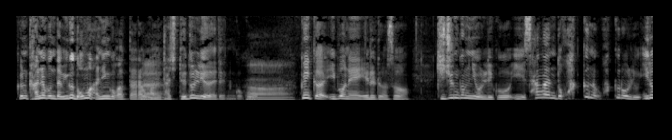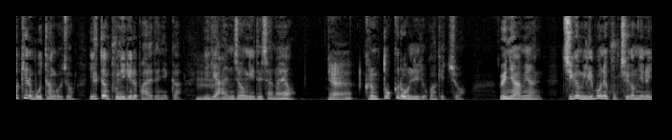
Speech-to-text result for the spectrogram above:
그럼 간을 본다면 이거 너무 아닌 것 같다라고 네. 하면 다시 되돌려야 되는 거고. 어. 그러니까 이번에 예를 들어서 기준금리 올리고 이 상한도 확 끌, 확 끌어올리고 이렇게는 못한 거죠. 일단 분위기를 봐야 되니까. 이게 음. 안정이 되잖아요. 예. 그럼 또 끌어올리려고 하겠죠. 왜냐하면 지금 일본의 국채 금리는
